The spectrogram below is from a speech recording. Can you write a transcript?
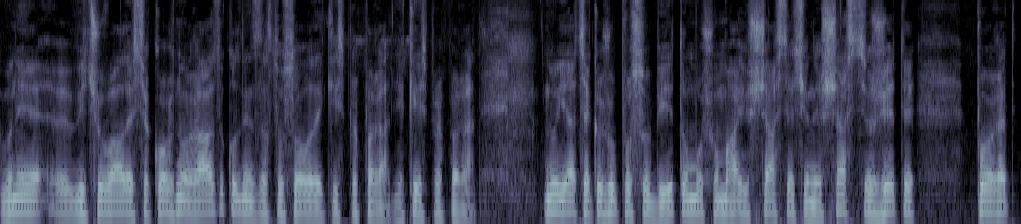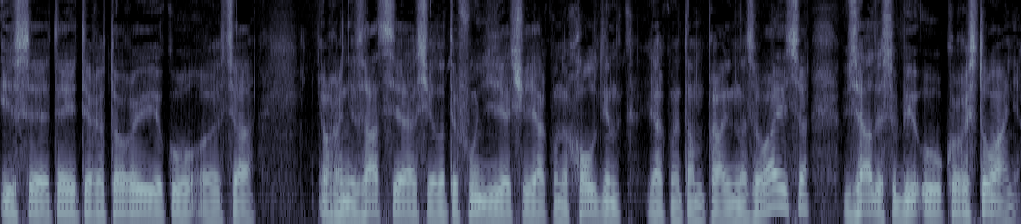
Вони е, відчувалися кожного разу, коли застосовували якийсь препарат. Якийсь препарат. Ну, я це кажу по собі, тому що маю щастя чи нещастя жити поряд із е, тією територією, яку е, ця організація, чи латифундія, чи як вони, холдинг, як вони там правильно називаються, взяли собі у користування.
